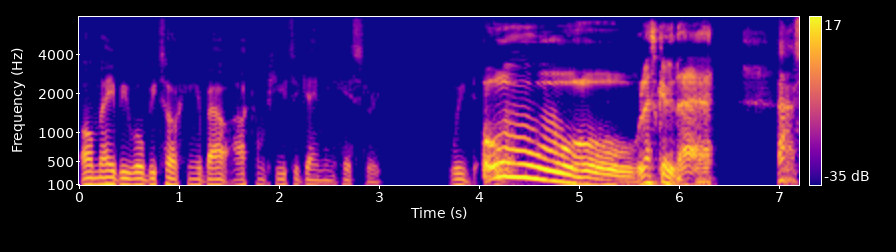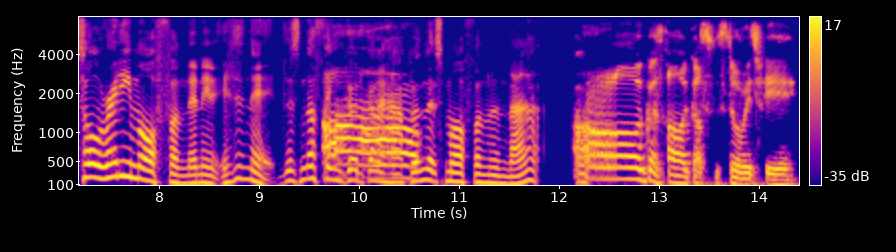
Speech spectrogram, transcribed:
or maybe we'll be talking about our computer gaming history. We Oh, let's go there. That's already more fun than it, isn't it? There's nothing good going to Oh. happen that's more fun than that. Oh, I've got, oh, I've got some stories for you.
